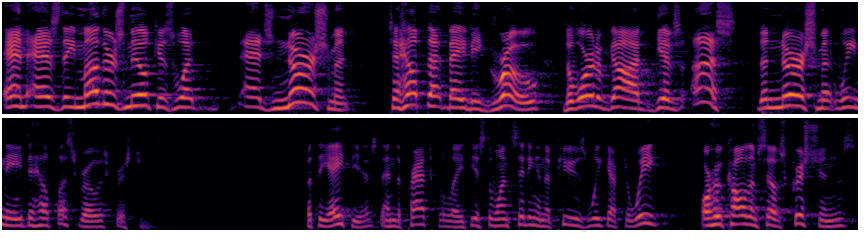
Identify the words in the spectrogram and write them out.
And as the mother's milk is what adds nourishment to help that baby grow, the Word of God gives us the nourishment we need to help us grow as Christians. But the atheist and the practical atheist, the ones sitting in the pews week after week, or who call themselves Christians,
